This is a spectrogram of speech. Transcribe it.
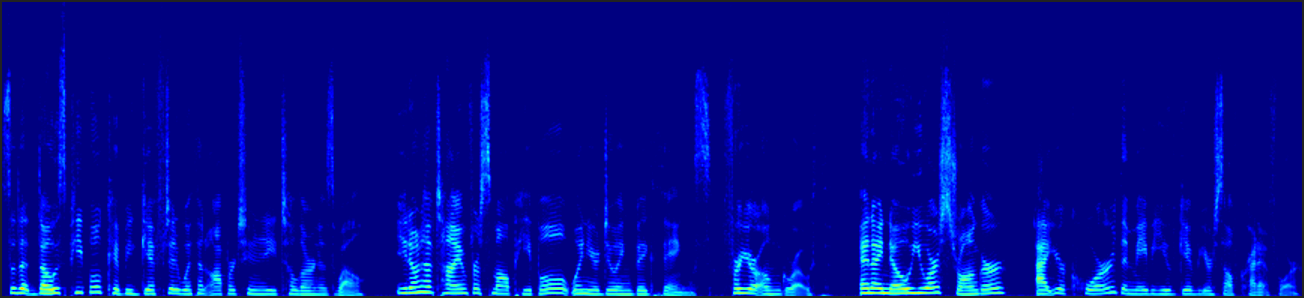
so that those people could be gifted with an opportunity to learn as well. You don't have time for small people when you're doing big things for your own growth. And I know you are stronger at your core than maybe you've give yourself credit for.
